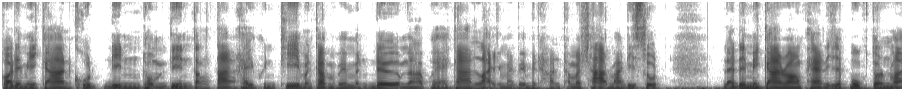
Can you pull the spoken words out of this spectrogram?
ก็ได้มีการขุดดินถมดินต่างๆ ให้พื้นที่มันกลับมาเป็นเหมือนเดิมนะครับ เพื่อให้การไหลมันเป็นไปตามธรรมชาติมากที่สุด และได้มีการวางแผนที่จะปลูกต้นไม้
